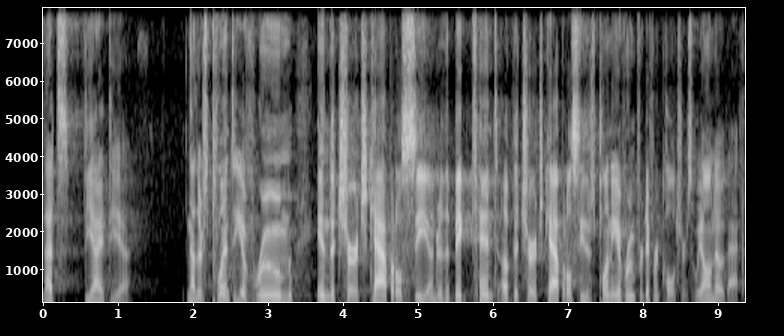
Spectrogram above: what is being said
That's the idea. Now, there's plenty of room in the church, capital C, under the big tent of the church, capital C. There's plenty of room for different cultures. We all know that.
